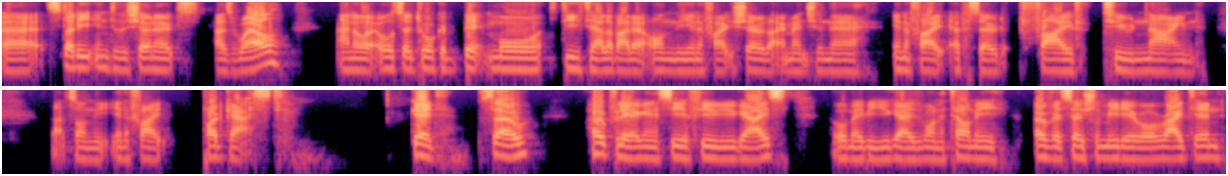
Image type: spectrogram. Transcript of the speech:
uh, study into the show notes as well. And I'll also talk a bit more detail about it on the InnerFight show that I mentioned there, InnerFight episode 529. That's on the InnerFight podcast. Good. So hopefully, I'm going to see a few of you guys, or maybe you guys want to tell me over social media or write in.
